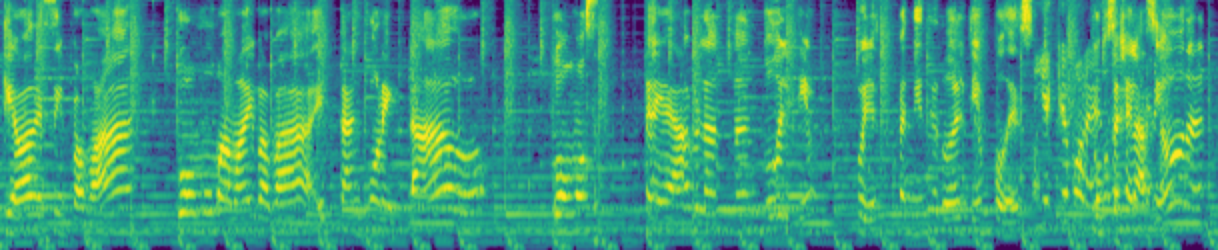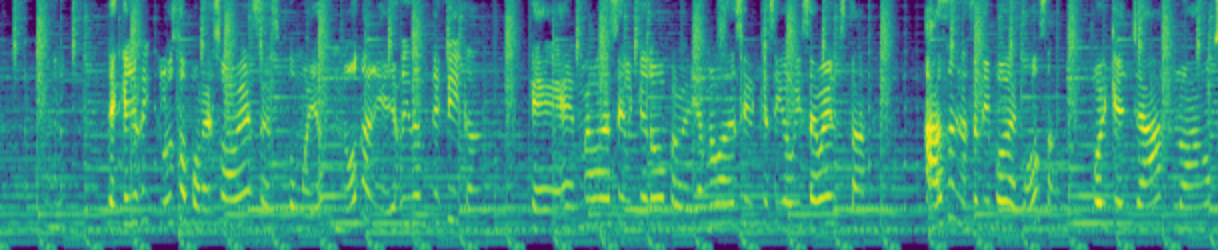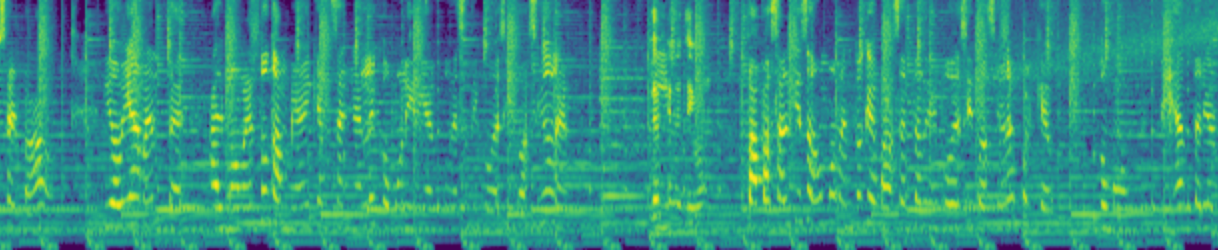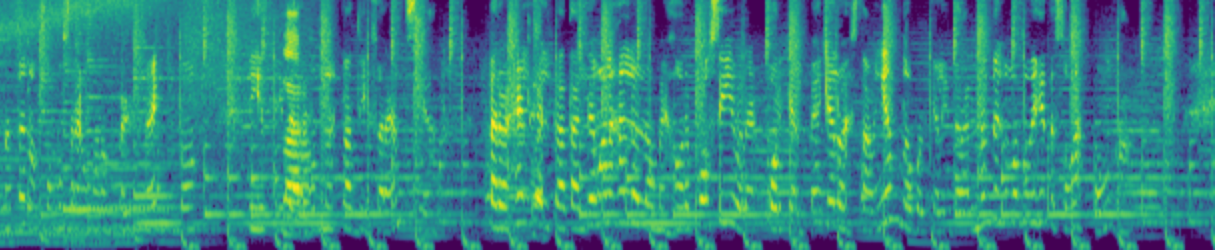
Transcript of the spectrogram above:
qué va a decir papá, cómo mamá y papá están conectados, cómo se hablan todo el tiempo. Pues yo estoy pendiente todo el tiempo de eso. Y es que por eso. Cómo se relacionan. Es que ellos incluso por eso a veces, como ellos notan y ellos identifican que él me va a decir que no, pero ella me va a decir que sí o viceversa, hacen ese tipo de cosas, porque ya lo han observado. Y obviamente al momento también hay que enseñarle cómo lidiar con ese tipo de situaciones. Definitivo va a pasar quizás un momento que pase este tipo de situaciones porque, como dije anteriormente, no somos seres humanos perfectos y, tenemos nuestras diferencias. pero es el, tratar de manejarlo lo mejor posible porque el peque lo está viendo, porque literalmente, como tú dijiste, son esponjas.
